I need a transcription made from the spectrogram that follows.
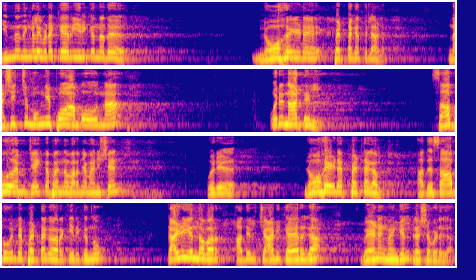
ഇന്ന് നിങ്ങളിവിടെ കയറിയിരിക്കുന്നത് നോഹയുടെ പെട്ടകത്തിലാണ്. നശിച്ചു മുങ്ങിപ്പോകാൻ പോകുന്ന ഒരു നാട്ടിൽ സാബു എം ജേക്കബ് എന്ന് പറഞ്ഞ മനുഷ്യൻ ഒരു നോഹയുടെ പെട്ടകം അത് സാബുവിന്റെ പെട്ടകം ഇറക്കിയിരിക്കുന്നു. കഴിയുന്നവർ അതിൽ ചാടിക്കയറുക വേണമെങ്കിൽ രക്ഷപ്പെടുക.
